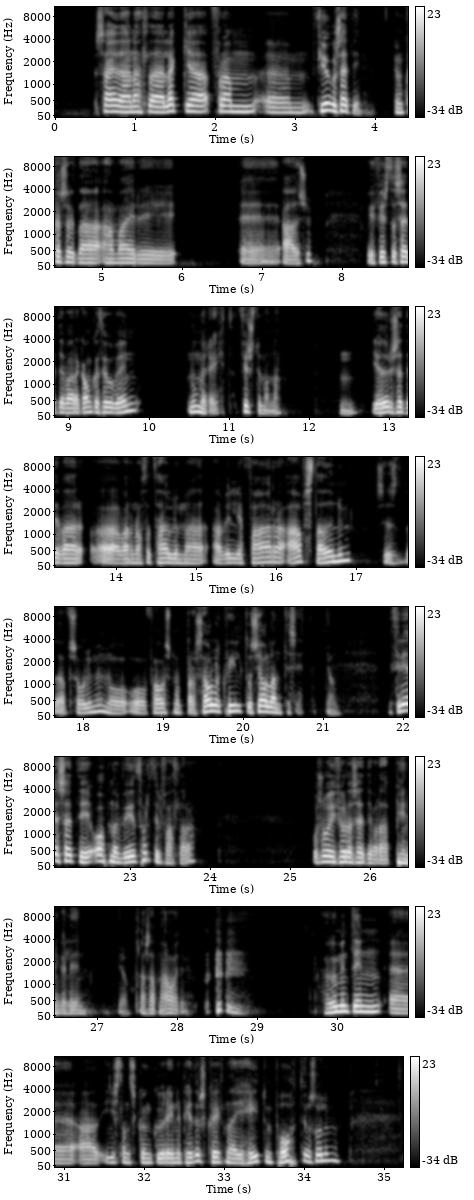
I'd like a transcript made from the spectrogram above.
sagði að hann ætlaði að leggja fram um, fjögur seti um hvers vegna hann væri e, að þessu. Og í fyrsta seti var að ganga þjóðveginn númer eitt, fyrstu manna Mm. í öðru seti var, var hann ofta að tala um að, að vilja fara af staðunum af sólumum og, og fá smá bara sálarkvíld og sjá landi sitt Já. í þriða seti opna viðþór til fallara og svo í fjóra seti var það peningaliðin að safna áhættum hugmyndin uh, að Íslandsgöngu reynir Péturs kveiknaði í heitum potti og sólumum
